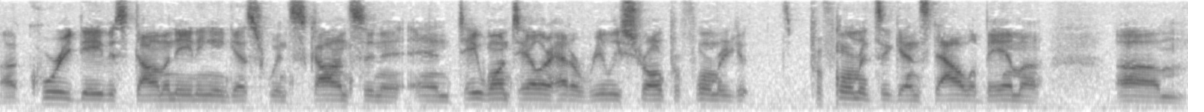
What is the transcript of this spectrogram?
uh, Corey Davis dominating against Wisconsin, and, and Taywan Taylor had a really strong performance against Alabama. Um,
